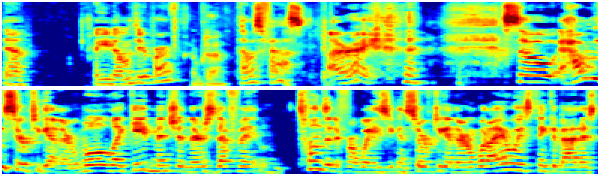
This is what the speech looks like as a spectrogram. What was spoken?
Yeah. Are you done with your part? I'm done. That was fast. All right. so, how do we serve together? Well, like Gabe mentioned, there's definitely tons of different ways you can serve together. And what I always think about is,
